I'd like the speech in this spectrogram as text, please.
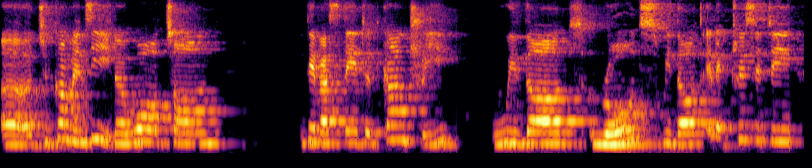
uh, to come and see a war-torn, devastated country without roads, without electricity,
